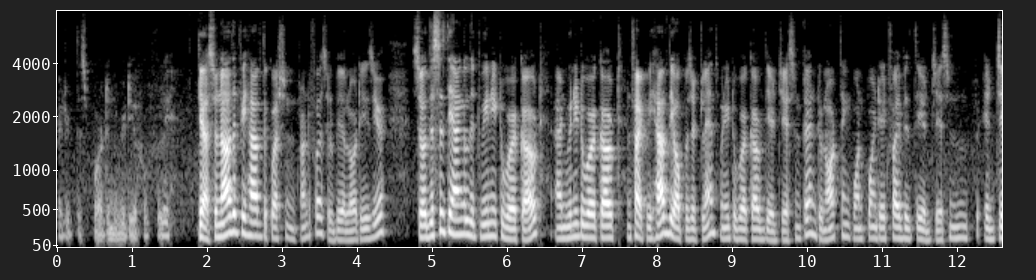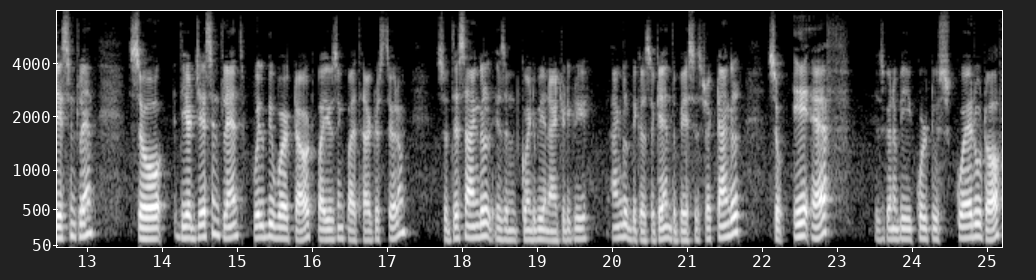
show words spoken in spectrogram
edit this part in the video, hopefully. Yeah, so now that we have the question in front of us, it'll be a lot easier. So this is the angle that we need to work out, and we need to work out, in fact, we have the opposite length. We need to work out the adjacent length. Do not think 1.85 is the adjacent, adjacent length. So the adjacent length will be worked out by using Pythagoras theorem. So this angle isn't going to be a 90 degree angle because again, the base is rectangle. So AF is going to be equal to square root of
